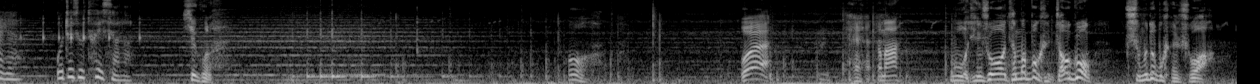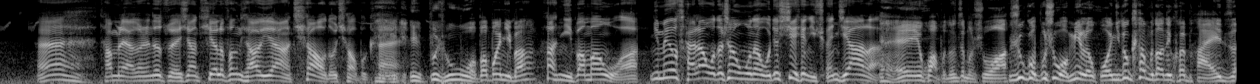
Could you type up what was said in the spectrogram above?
大人，我这就退下了。辛苦了。哦，喂，干嘛？我听说他们不肯招供，什么都不肯说啊。哎，他们两个人的嘴像贴了封条一样，撬都撬不开。不如我帮帮你吧？哈，你帮帮我，你没有采烂我的证物呢，我就谢谢你全家了。哎，话不能这么说，如果不是我灭了火，你都看不到那块牌子。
